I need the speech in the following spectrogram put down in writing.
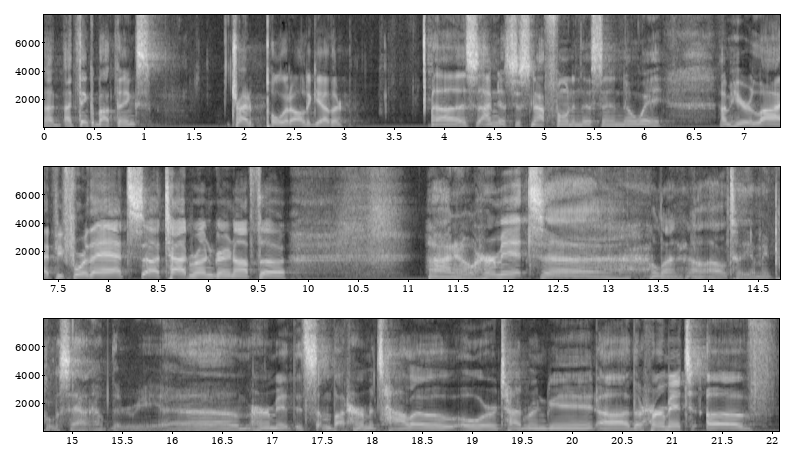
I, I think about things, try to pull it all together. Uh, this, I'm just, just not phoning this in. No way. I'm here live. Before that, uh, Todd Rundgren off the I don't know, Hermit. Uh, hold on, I'll, I'll tell you. Let me pull this out. I hope that re- um, Hermit. It's something about Hermit's Hollow or Todd Rundgren. Uh, the Hermit of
